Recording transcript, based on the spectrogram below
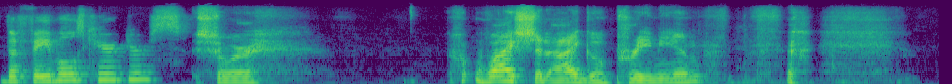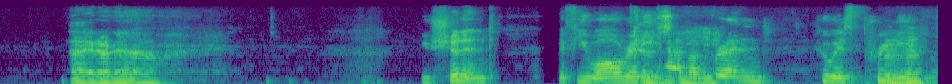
the Fables characters? Sure. Why should I go premium? I don't know. You shouldn't if you already have a friend who is premium.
